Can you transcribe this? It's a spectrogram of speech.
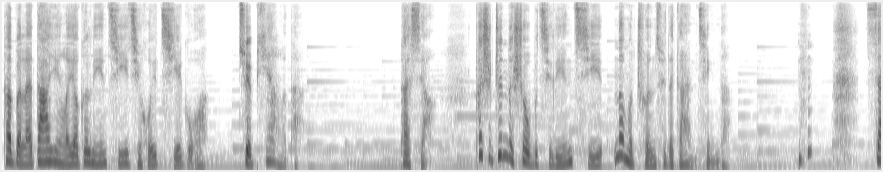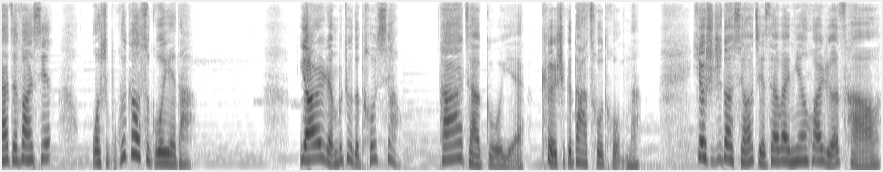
他本来答应了要跟林奇一起回齐国，却骗了他。他想，他是真的受不起林奇那么纯粹的感情的。小姐放心，我是不会告诉姑爷的。瑶儿忍不住的偷笑，他家姑爷可是个大醋桶呢，要是知道小姐在外拈花惹草，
